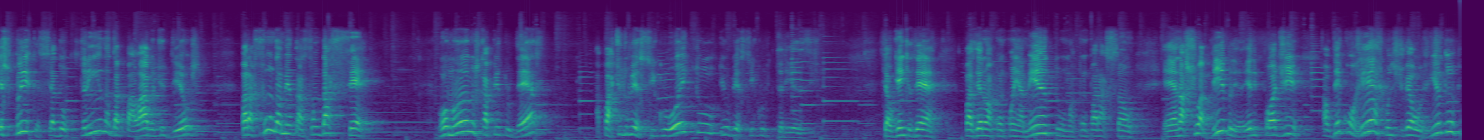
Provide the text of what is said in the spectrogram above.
explica-se a doutrina da palavra de Deus para a fundamentação da fé. Romanos capítulo 10, a partir do versículo 8 e o versículo 13. Se alguém quiser fazer um acompanhamento, uma comparação é, na sua Bíblia, ele pode, ao decorrer, quando estiver ouvindo,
